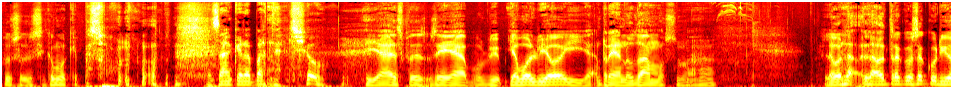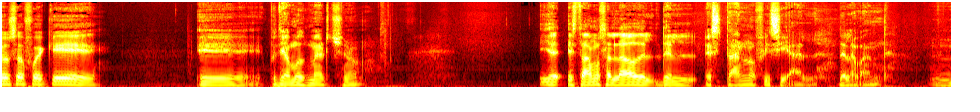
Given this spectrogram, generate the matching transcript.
pues así como que pasó, ¿no? Pensaban que era parte del show. Y ya después, o sea, ya volvió, ya volvió y ya reanudamos, ¿no? Ajá. Luego la, la otra cosa curiosa fue que eh, pues llevamos merch, ¿no? Y estábamos al lado del, del stand oficial de la banda. Mm.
